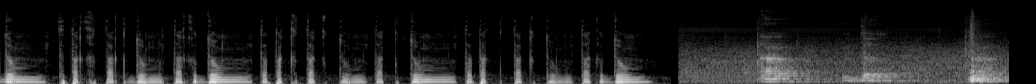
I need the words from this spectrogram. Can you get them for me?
dum tatak tak dum tak dum tatak tak dum tak dum tatak tak dum tak dum 1, 2, 1.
